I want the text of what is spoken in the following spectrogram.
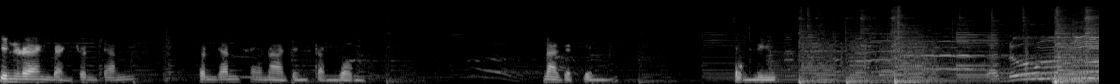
กินแรงแบ่งชนชั้น ชนชั้นชาวนาจึงกำลงน่าจะเป็นตรงนี้กระดุมยิ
